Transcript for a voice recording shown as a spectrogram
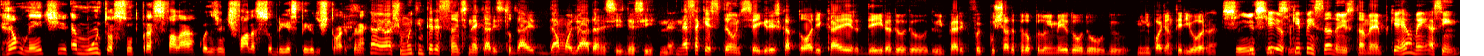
realmente é muito assunto para se falar quando a gente fala sobre esse período histórico, né? Não, eu acho muito interessante, né, cara, estudar e dar uma olhada nesse, nesse, nessa questão de ser a Igreja Católica a herdeira do, do, do Império que foi puxada pelo, pelo e-mail do, do, do Minipod anterior, né? Sim, eu fiquei, sim, Eu fiquei pensando nisso também, porque realmente, assim,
